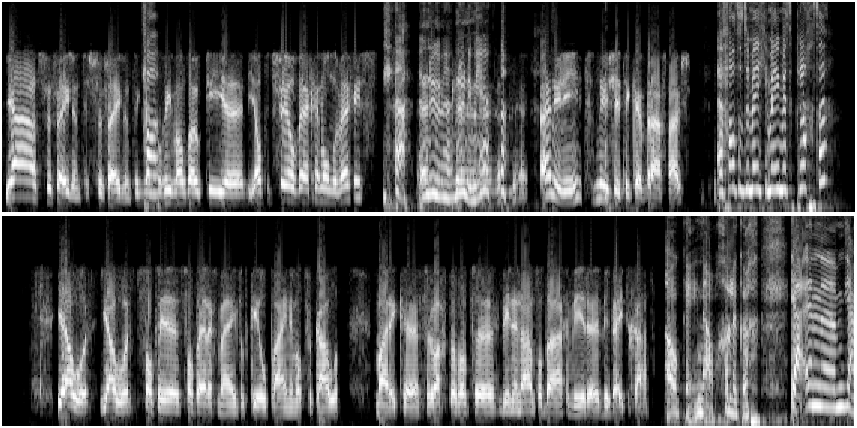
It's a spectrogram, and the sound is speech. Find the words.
Ja, het is vervelend. Het is vervelend. Ik ben toch iemand ook die, die altijd veel weg en onderweg is. Ja, en, nu, en nu niet meer. en nu niet. Nu zit ik braaf thuis. En valt het een beetje mee met de klachten? Ja hoor, ja hoor. Het valt, valt erg mee. Wat keelpijn en wat verkouden. Maar ik uh, verwacht dat dat uh, binnen een aantal dagen weer, uh, weer beter gaat. Oké, nou gelukkig. Ja, en ehm, ja,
